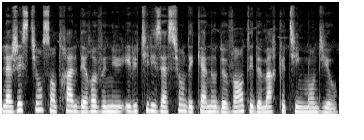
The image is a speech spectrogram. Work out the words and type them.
la gestion centrale des revenus et l'utilisation des canaux de vente et de marketing mondiaux.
